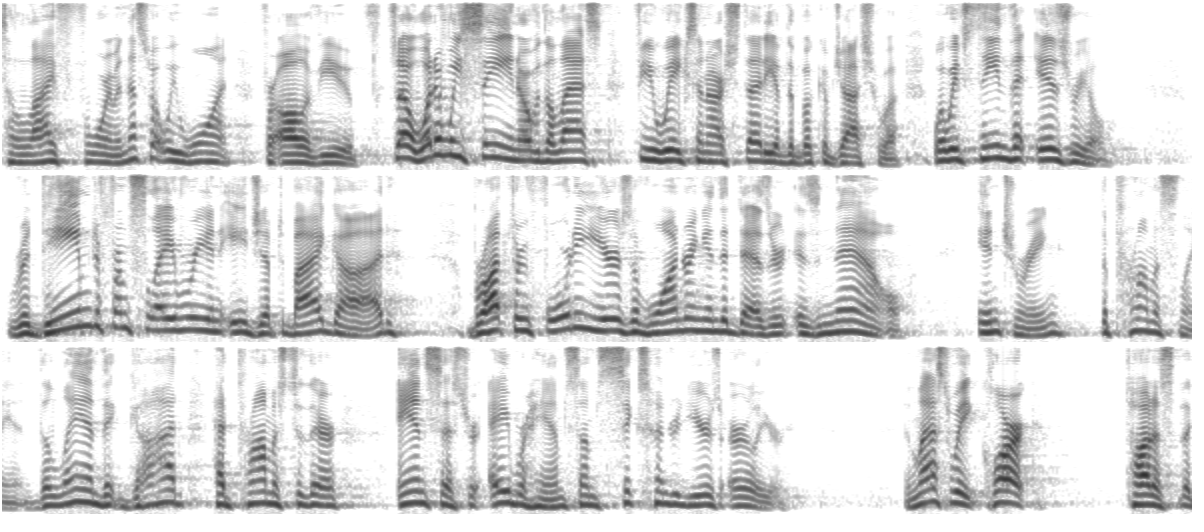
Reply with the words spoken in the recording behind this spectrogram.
to life for him. And that's what we want for all of you. So, what have we seen over the last few weeks in our study of the book of Joshua? Well, we've seen that Israel, redeemed from slavery in Egypt by God, brought through 40 years of wandering in the desert, is now entering the promised land, the land that God had promised to their ancestor Abraham some 600 years earlier. And last week, Clark taught us the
